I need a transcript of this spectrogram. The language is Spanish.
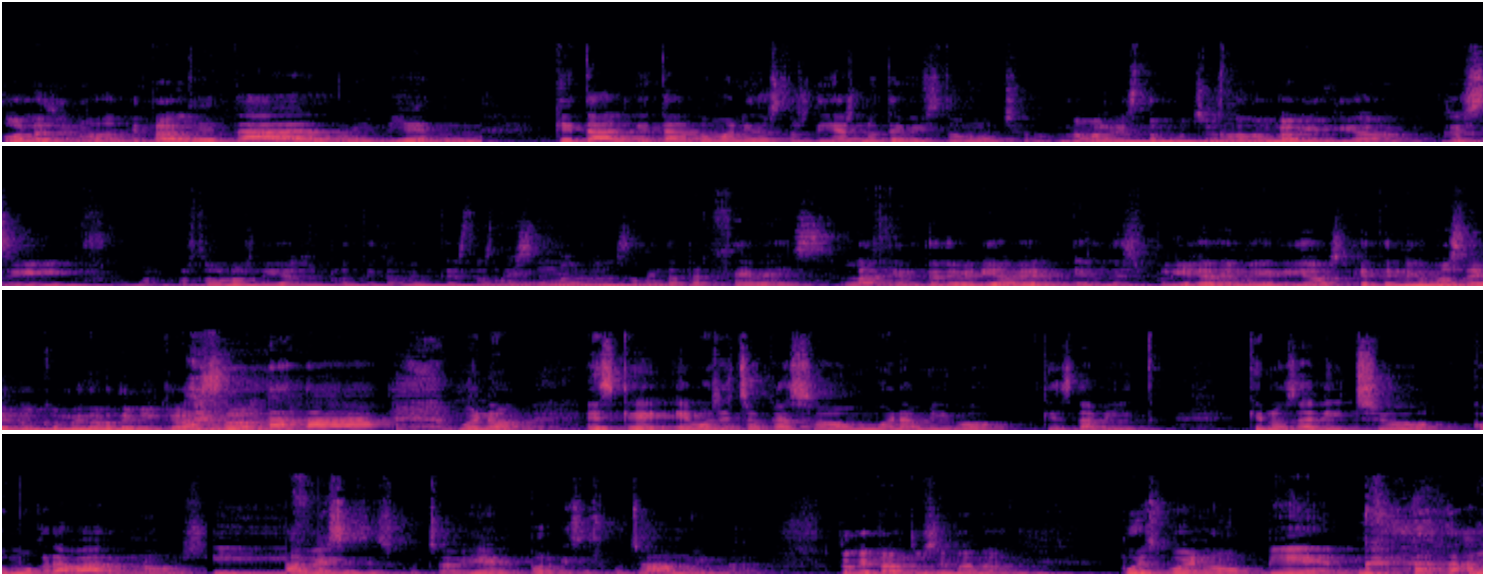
Hola Gemma, ¿qué tal? ¿Qué tal? Muy bien. ¿Qué tal? ¿Qué tal? ¿Cómo han ido estos días? No te he visto mucho. No me has visto mucho, he No. estado en Galicia casi, bueno, pues todos los días prácticamente estas Muy tres bien, semanas. comiendo percebes. La gente debería ver el despliegue de medios que tenemos en el comedor de mi casa. bueno, es que hemos hecho caso a un buen amigo, que es David, que nos ha dicho cómo grabarnos y a ver si se escucha bien, porque se escuchaba muy mal. ¿Tú qué tal tu semana? Pues bueno, bien.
